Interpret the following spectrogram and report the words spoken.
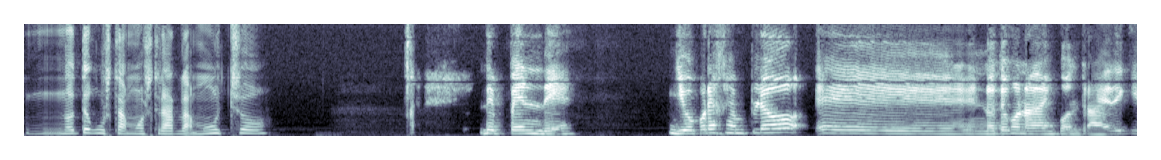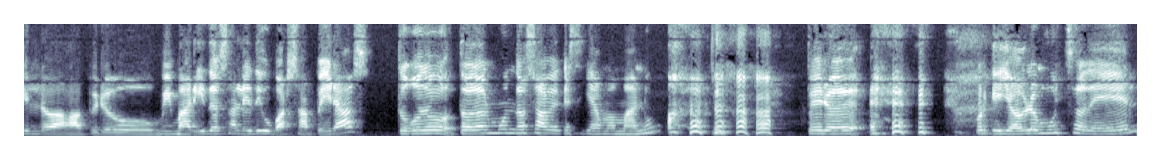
¿No te gusta mostrarla mucho? Depende. Yo, por ejemplo, eh, no tengo nada en contra de quien lo haga, pero mi marido sale de uvas a peras. Todo, todo el mundo sabe que se llama Manu, pero porque yo hablo mucho de él,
